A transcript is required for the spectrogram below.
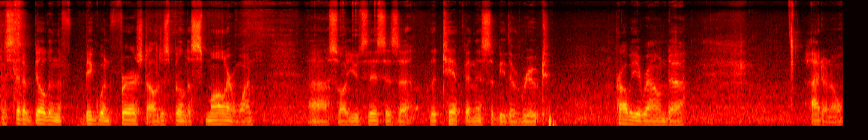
instead of building the big one first I'll just build a smaller one. Uh, so I'll use this as a the tip and this will be the root. Probably around uh, I don't know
